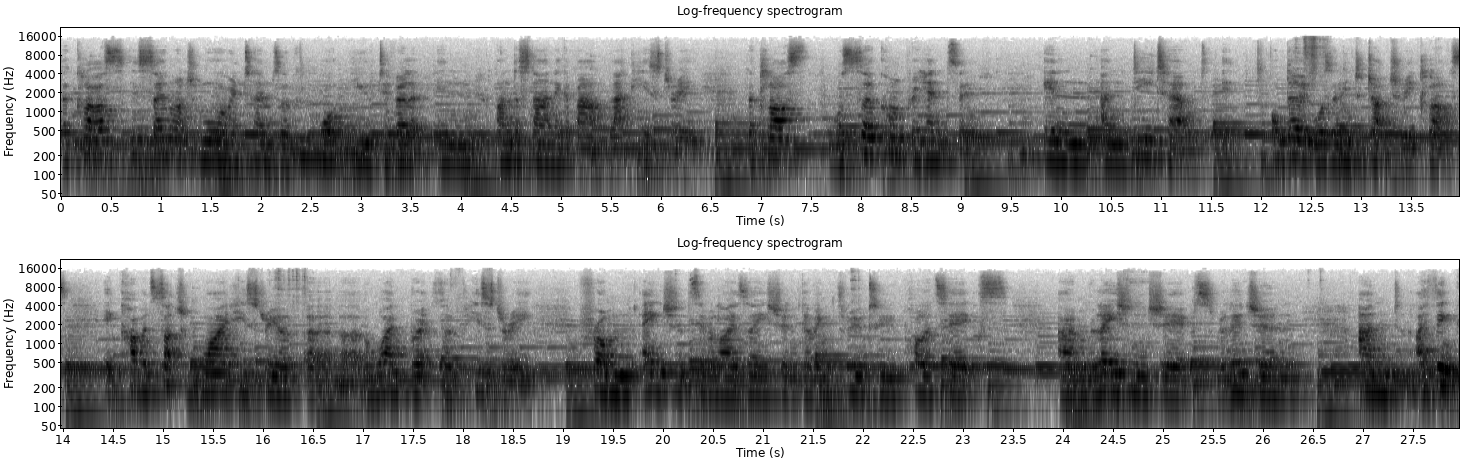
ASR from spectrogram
the class is so much more in terms of what you develop in understanding about Black history. The class was so comprehensive in and detailed. It, although it was an introductory class, it covered such a wide history of uh, a wide breadth of history, from ancient civilization going through to politics, um, relationships, religion, and I think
